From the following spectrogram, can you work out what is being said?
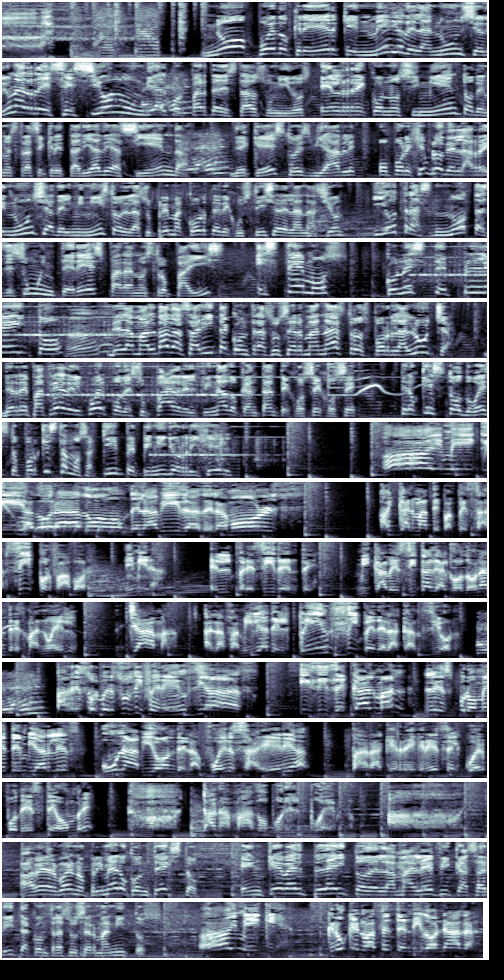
No puedo creer que en medio del anuncio de una recesión mundial por parte de Estados Unidos, el reconocimiento de nuestra Secretaría de Hacienda de que esto es viable, o por ejemplo de la renuncia del ministro de la Suprema Corte de Justicia de la Nación y otras notas de sumo interés para nuestro país, estemos con este pleito de la malvada Sarita contra sus hermanastros por la lucha de repatriar el cuerpo de su padre, el finado cantante José José. Pero ¿qué es todo esto? ¿Por qué estamos aquí, Pepinillo Rigel? Ay, Mickey, adorado de la vida, del amor. Ay, cálmate para empezar, sí, por favor. Y mira, el presidente, mi cabecita de algodón Andrés Manuel, llama a la familia del príncipe de la canción a resolver sus diferencias. Y si se calman, les promete enviarles un avión de la Fuerza Aérea para que regrese el cuerpo de este hombre tan amado por el pueblo. Ay. A ver, bueno, primero contexto. ¿En qué va el pleito de la maléfica Sarita contra sus hermanitos? Ay, Miki, creo que no has entendido nada.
